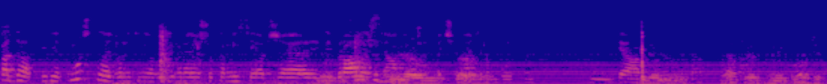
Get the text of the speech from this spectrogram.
Ілечка, да, привіт. Можеш сказати Валентині Володимировні, що комісія вже зібралася, може починати роботу? Дякую. Так, так.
